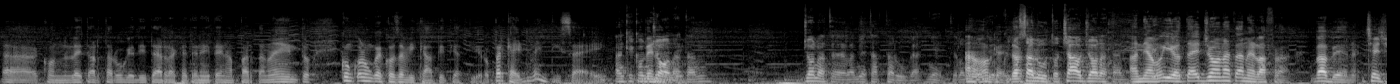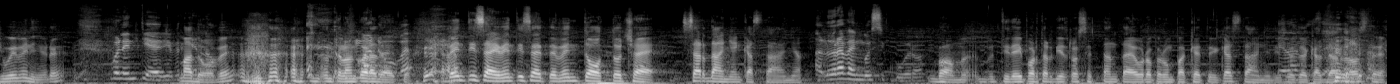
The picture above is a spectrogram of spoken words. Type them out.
eh, con le tartarughe di terra che tenete in appartamento, con qualunque cosa vi capiti a tiro, perché il 26... Anche con venerdì- Jonathan. Jonathan è la mia tartaruga, niente, lo, Ah, volevo ok, dire qui. Lo saluto, ciao Jonathan. Andiamo io, te, Jonathan e la Fra. Va bene. Cioè, ci vuoi venire? Volentieri, Ma no? dove? non te l'ho ancora detto. dove? 26, 27, 28 c'è Sardagna in castagna. Allora vengo sicuro. Bom, ti devi portare dietro 70 euro per un pacchetto di castagne. Di solito le caldaroste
